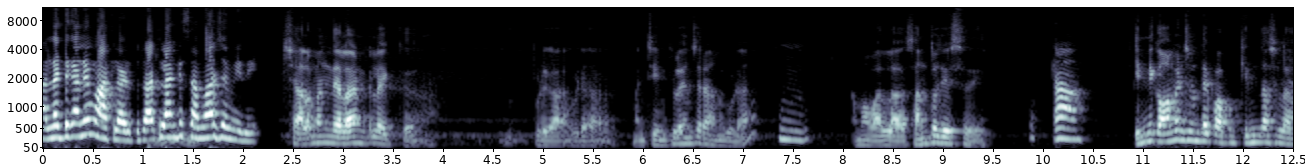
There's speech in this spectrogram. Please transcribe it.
అన్నట్టుగానే మాట్లాడుతారు అట్లాంటి సమాజం ఇది. చాలా మంది ఎలా అంటే లైక్ ఇప్పుడు ఆవిడ మంచి ఇన్ఫ్లుయెన్సర్ ఆమె కూడా. అమ్మ వాళ్ళ సంతో చేస్తుంది. ఆ, ఎన్ని కామెంట్స్ ఉంటాయి పాపం కింద అసలు?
